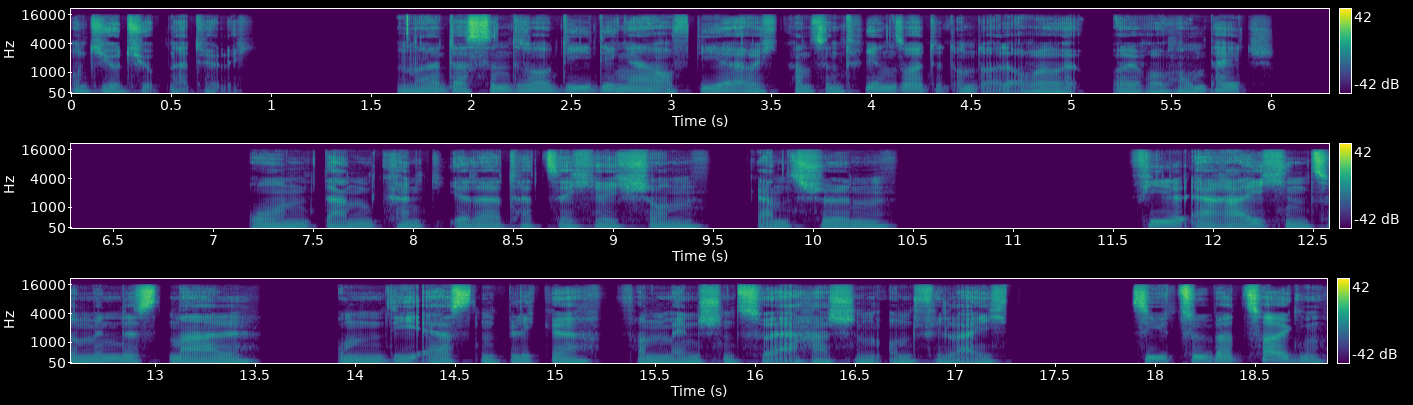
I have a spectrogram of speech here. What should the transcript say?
und YouTube natürlich. Ne, das sind so die Dinge, auf die ihr euch konzentrieren solltet und eure, eure Homepage. Und dann könnt ihr da tatsächlich schon ganz schön viel erreichen, zumindest mal, um die ersten Blicke von Menschen zu erhaschen und vielleicht sie zu überzeugen,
